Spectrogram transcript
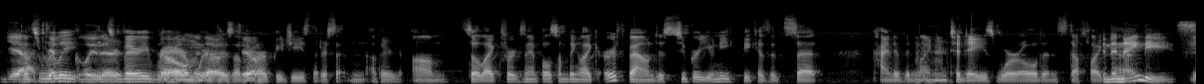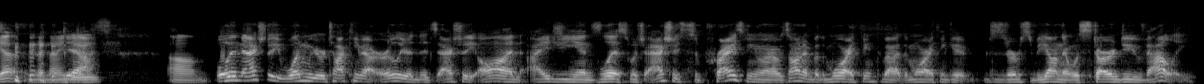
Yeah, it's really it's very rare where those there's other two. RPGs that are set in other. Um, so like for example, something like Earthbound is super unique because it's set kind of in like Mhm. today's world and stuff like that. in that. the 90s Yeah, in the nineties. Um, Well, then actually, one we were talking about earlier that's actually on IGN's list, which actually surprised me when I was on it. But the more I think about it, the more I think it deserves to be on there. Was Stardew Valley,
